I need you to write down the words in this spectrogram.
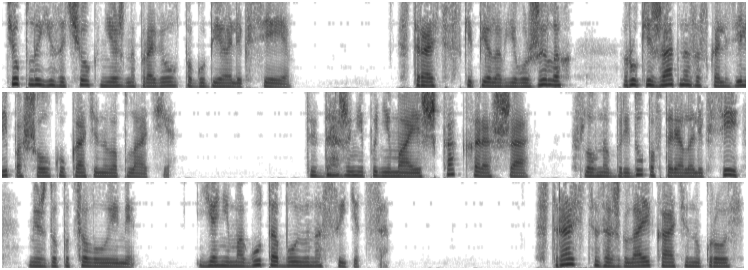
теплый язычок нежно провел по губе Алексея. Страсть вскипела в его жилах, руки жадно заскользили по шелку Катиного платья. Ты даже не понимаешь, как хороша, словно в бреду повторял Алексей между поцелуями. Я не могу тобою насытиться. Страсть зажгла и Катину кровь.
